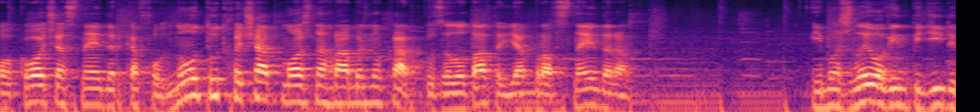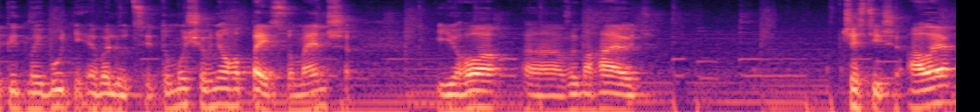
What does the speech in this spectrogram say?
Окоча, Снейдер, Кафу. Ну тут хоча б можна грабельну картку залутати. Я б брав Снейдера. І можливо він підійде під майбутні еволюції, тому що в нього пейсу менше і його е, вимагають частіше. Але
